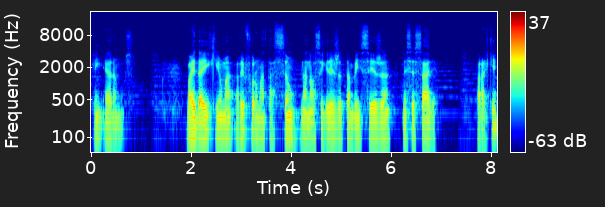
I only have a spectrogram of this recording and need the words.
quem éramos. Vai daí que uma reformatação na nossa igreja também seja necessária. Para quê?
